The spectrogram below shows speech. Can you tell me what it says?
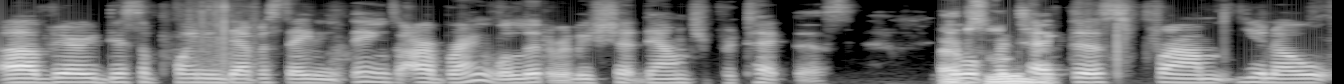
uh, very disappointing devastating things our brain will literally shut down to protect us it will protect us from you know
